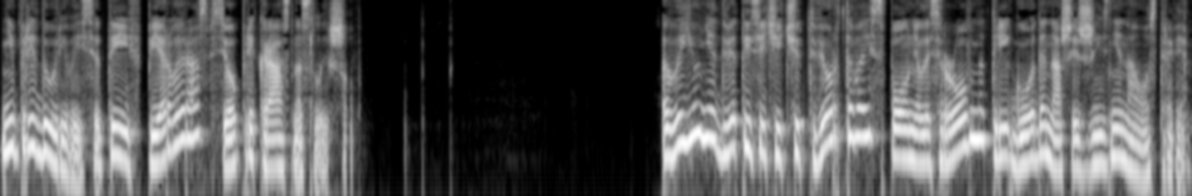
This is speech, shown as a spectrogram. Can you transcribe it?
«Не придуривайся, ты и в первый раз все прекрасно слышал». В июне 2004 исполнилось ровно три года нашей жизни на острове.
